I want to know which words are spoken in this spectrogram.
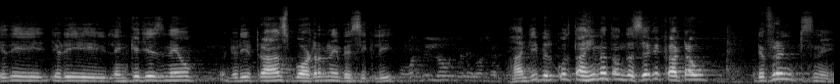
ਇਹਦੀ ਜਿਹੜੀ ਲਿੰਕੇजेस ਨੇ, ਉਹ ਜਿਹੜੀ ਟਰਾਂਸ ਬਾਰਡਰ ਨੇ ਬੇਸਿਕਲੀ ਹਾਂਜੀ, ਬਿਲਕੁਲ, ਤਾਂ ਹੀ ਮੈਂ ਤੁਹਾਨੂੰ ਦੱਸਿਆ ਕਿ ਕਟ ਆਊਟ ਡਿਫਰੈਂਟਸ ਨੇ।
